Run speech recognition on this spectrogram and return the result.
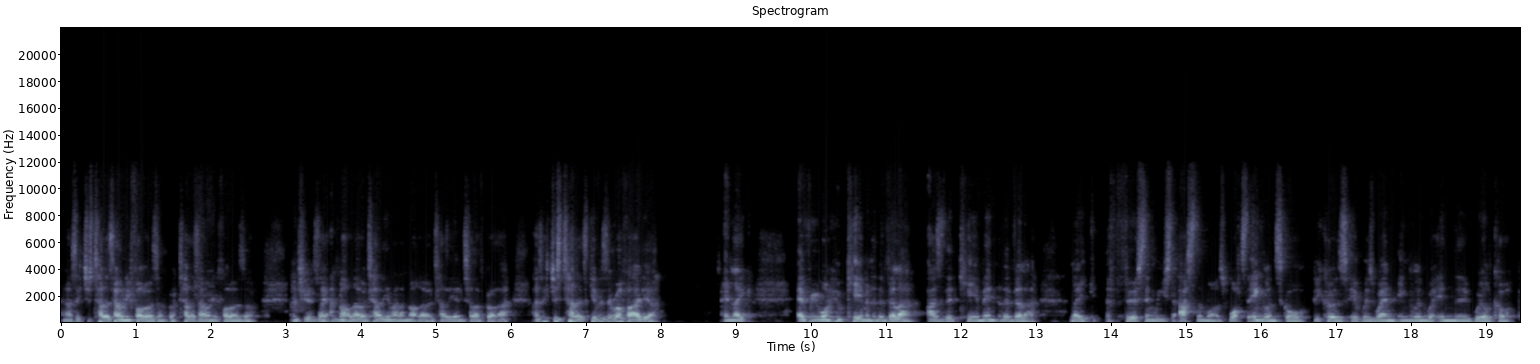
And I was like, just tell us how many followers I've got. Tell us how many followers I've. And she was like, I'm not allowed to tell you, man. I'm not allowed to tell you until I've got that. I was like, just tell us, give us a rough idea. And like everyone who came into the villa, as they came into the villa, like the first thing we used to ask them was, "What's the England score?" Because it was when England were in the World Cup.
